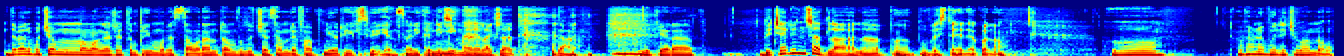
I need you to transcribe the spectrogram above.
De-abia după ce am, m-am angajat în primul restaurant, am văzut ce înseamnă de fapt New York Experience. Adică Te simți nimic. mai relaxat. Da. Adică era... De ce ai renunțat la, la uh, povestea aia de acolo? Uh, aveam nevoie de ceva nou.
